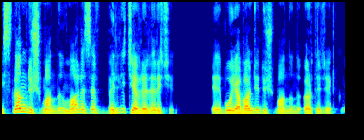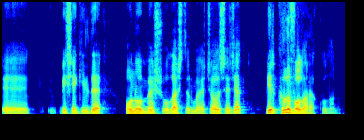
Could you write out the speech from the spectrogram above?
İslam düşmanlığı maalesef belli çevreler için e, bu yabancı düşmanlığını örtecek e, bir şekilde onu meşrulaştırmaya çalışacak bir kılıf olarak kullanılıyor.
